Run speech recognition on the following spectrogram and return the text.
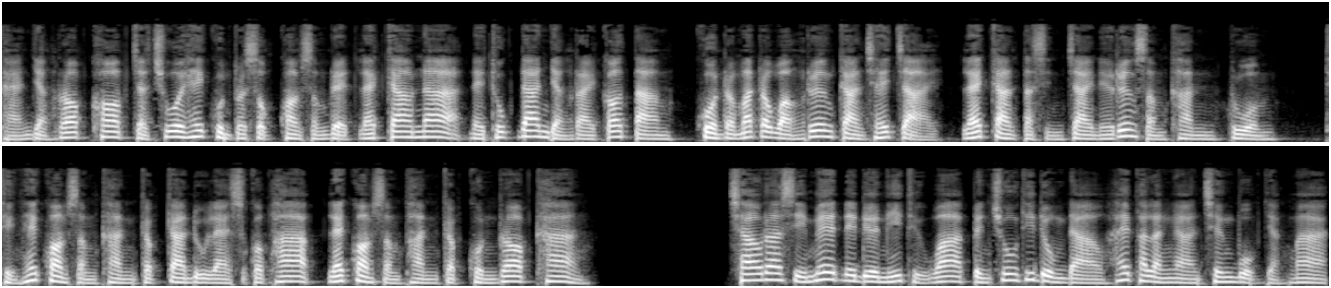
แผนอย่างรอบคอบจะช่วยให้คุณประสบความสำเร็จและก้าวหน้าในทุกด้านอย่างไรก็ตาม ควรระมัดระวังเรื่องการใช้จ่าย และการตัดสินใจในเรื่องสำคัญรวมถึงให้ความสำคัญกับการดูแลสุขภาพและความสัมพันธ์กับคนรอบข้าง ชาวราศีเมษในเดือนนี้ถือว่าเป็นช่วงที่ดวงดาวให้พลังงานเชิงบวกอย่างมาก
